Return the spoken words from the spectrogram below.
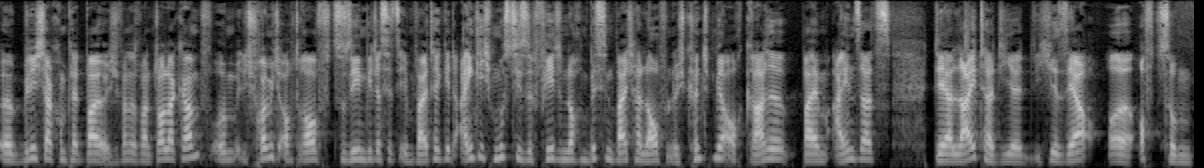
äh, bin ich da komplett bei euch. Ich fand, das war ein toller Kampf. Und ich freue mich auch drauf zu sehen, wie das jetzt eben weitergeht. Eigentlich muss diese Fehde noch ein bisschen weiter laufen. Und ich könnte mir auch gerade beim Einsatz der Leiter, die hier sehr äh, oft zum,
